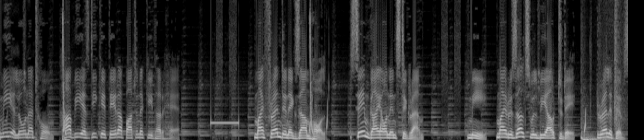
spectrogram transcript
मी alone at home. हाँ बी एस डी के तेरा पार्टनर किधर है My friend in exam hall. Same guy on Instagram. Me. My results will be out today. Relatives.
